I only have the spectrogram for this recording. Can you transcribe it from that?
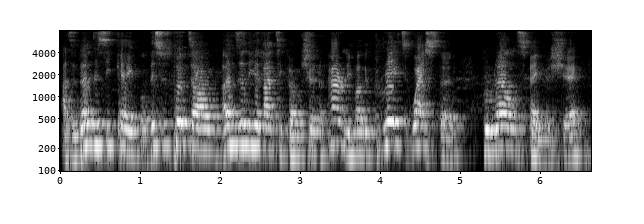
as an undersea cable. This was put down under the Atlantic Ocean, apparently by the Great Western, Brunel's famous ship,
